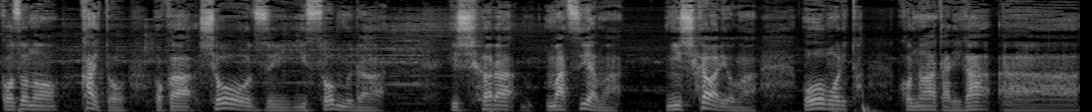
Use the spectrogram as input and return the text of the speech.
小園、海斗、他、正髄、磯村、石原、松山、西川龍馬、大森と、このあたりが、あ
